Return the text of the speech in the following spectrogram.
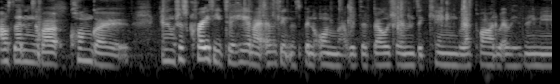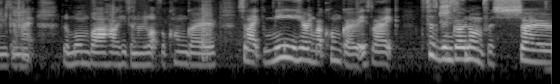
I was learning about Congo, and it was just crazy to hear like everything that's been on, like with the Belgians, the King Leopard, whatever his name is, and like Lumumba, how he's done a lot for Congo. So like me hearing about Congo is like. This has been going on for so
